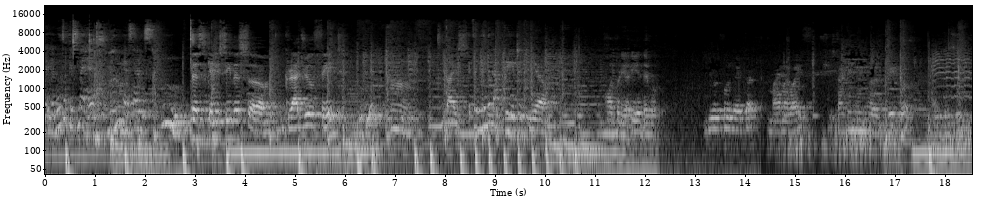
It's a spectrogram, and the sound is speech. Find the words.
Like, I also kiss my head. Hairstyles. This, can you see this um, gradual fade? Mm, nice. It's a new look I've created. Yeah. बहुत बढ़िया ये देखो beautiful haircut by my wife she's continuing her great work as you can see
